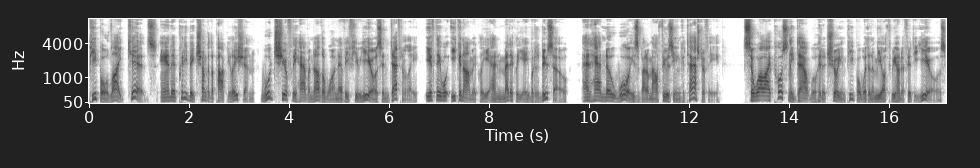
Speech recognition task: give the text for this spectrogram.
People like kids, and a pretty big chunk of the population would cheerfully have another one every few years indefinitely if they were economically and medically able to do so, and had no worries about a Malthusian catastrophe. So while I personally doubt we'll hit a trillion people within a mere 350 years,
